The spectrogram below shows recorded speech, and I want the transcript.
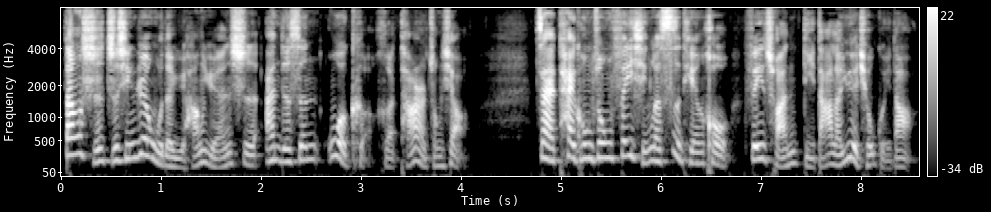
当时执行任务的宇航员是安德森、沃克和塔尔中校。在太空中飞行了四天后，飞船抵达了月球轨道。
